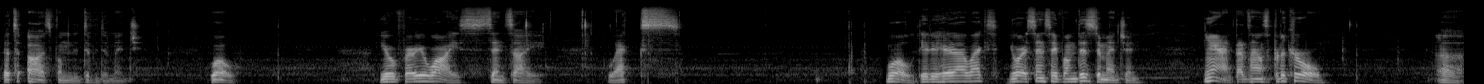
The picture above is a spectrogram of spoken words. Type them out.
That's us from the different dimension. Whoa. You're very wise, Sensei. Wax. Whoa, did you hear that, Wax? You're a sensei from this dimension. Yeah, that sounds pretty cool. Uh,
